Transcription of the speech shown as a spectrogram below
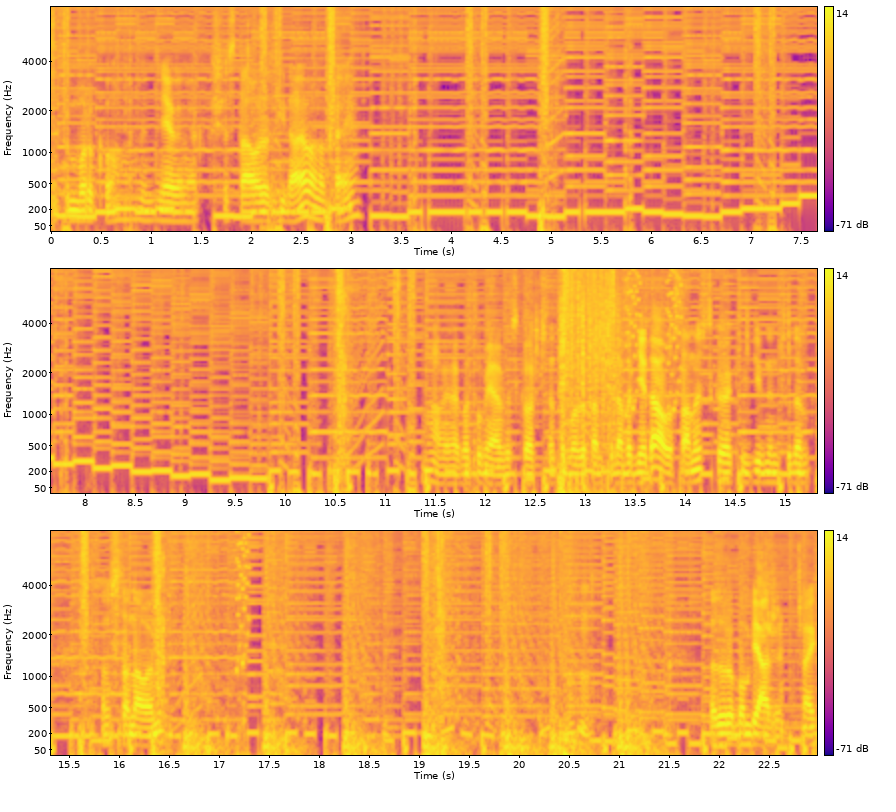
Na tym murku, nie wiem jak to się stało, że zginąłem, ale okej. No, ja chyba tu miałem wyskoczyć, no to może tam się nawet nie dało stanąć, tylko jakimś dziwnym cudem tam stanąłem. Mhm. Za dużo bombiarzy. Trzeba ich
